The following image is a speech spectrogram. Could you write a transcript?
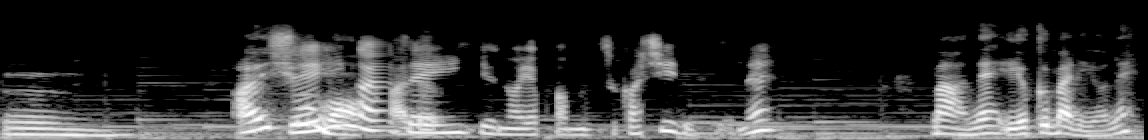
うん、相性全員が全員っていうのはやっぱ難しいですよね。まあね欲張りよね。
